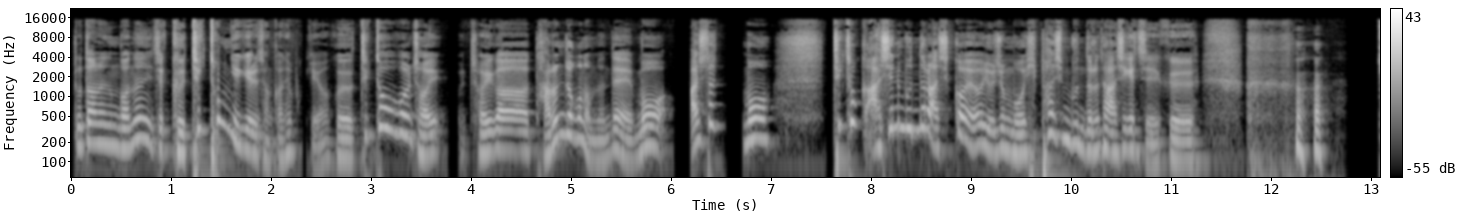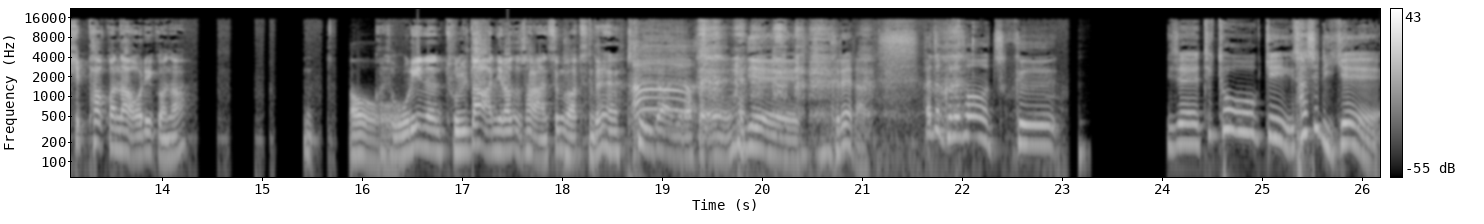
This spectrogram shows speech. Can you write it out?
또 다른 거는 이제 그 틱톡 얘기를 잠깐 해볼게요. 그 틱톡을 저희, 저희가 다룬 적은 없는데, 뭐, 아시다, 뭐, 틱톡 아시는 분들은 아실 거예요. 요즘 뭐 힙하신 분들은 다 아시겠지. 그, 힙하거나 어리거나. 어, 그래서 우리는 둘 다 아니라서 잘 안 쓴 것 같은데. 둘 다 아 니라서. 예. 예, 그래라. 하여튼 그래서 그, 이제 틱톡이, 사실 이게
